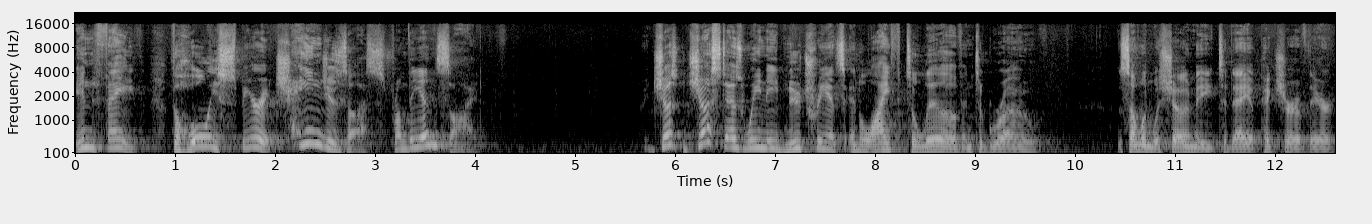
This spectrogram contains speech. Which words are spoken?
in faith, the Holy Spirit changes us from the inside. Just, just as we need nutrients in life to live and to grow, Someone was showing me today a picture of their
